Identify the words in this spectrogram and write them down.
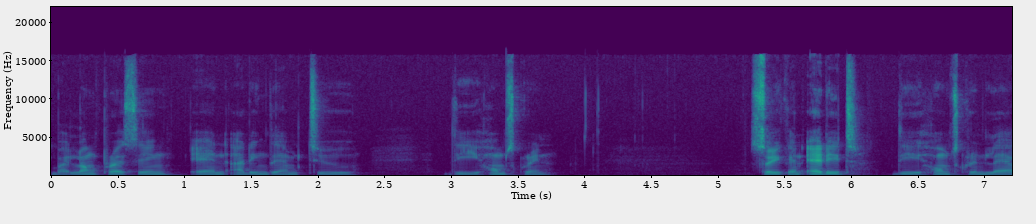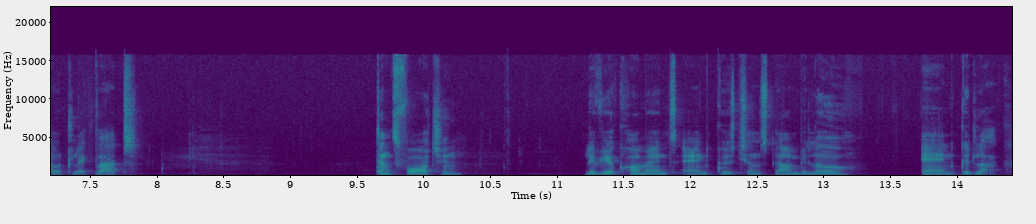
by long pressing and adding them to the home screen. So you can edit the home screen layout like that. Thanks for watching. Leave your comments and questions down below and good luck.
